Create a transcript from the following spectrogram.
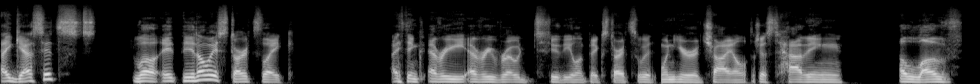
I guess it's, well, it, it always starts like, I think every, every road to the Olympics starts with when you're a child, just having a love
